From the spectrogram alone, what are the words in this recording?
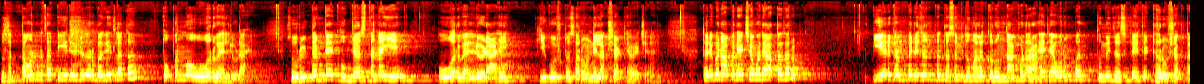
तो सत्तावन्नचा पी रेशिओ जर बघितला तर तो पण मग ओव्हर व्हॅल्यूड आहे. सो रिटर्न काही खूप जास्त नाही आहे ओव्हर व्हॅल्यूड आहे. ही गोष्ट सर्वांनी लक्षात ठेवायची आहे. तरी पण आपण याच्यामध्ये आता जर पियर कंपॅरिझन पण तसं मी तुम्हाला करून दाखवणार आहे. त्यावरून पण तुम्ही जसं काही ते ठरवू शकता.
